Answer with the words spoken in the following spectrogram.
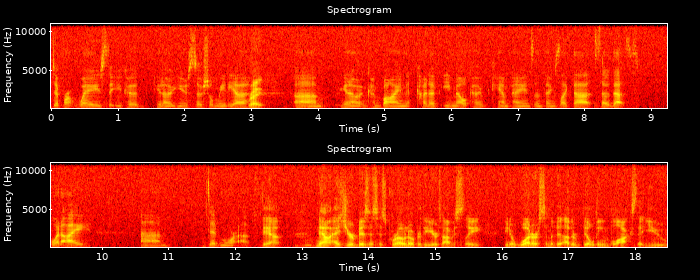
different ways that you could you know, use social media. Right. Um, you know, and combine kind of email co- campaigns and things like that. So that's what I um, did more of. Yeah. Mm-hmm. Now, as your business has grown over the years, obviously, you know, what are some of the other building blocks that you,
